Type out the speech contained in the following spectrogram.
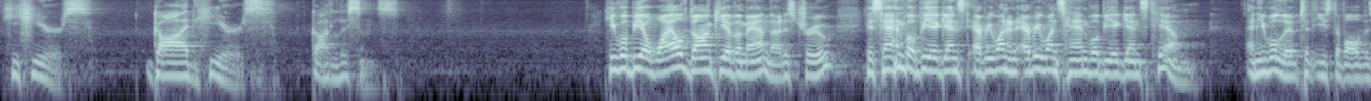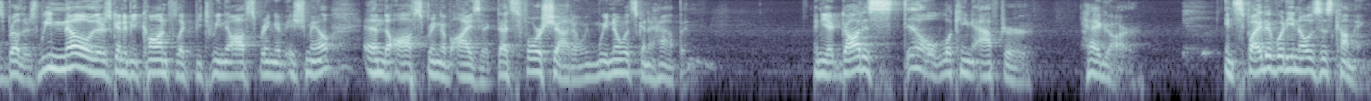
he hears. God hears. God listens. He will be a wild donkey of a man, that is true. His hand will be against everyone, and everyone's hand will be against him. And he will live to the east of all of his brothers. We know there's going to be conflict between the offspring of Ishmael and the offspring of Isaac. That's foreshadowing. We know what's going to happen. And yet, God is still looking after Hagar, in spite of what he knows is coming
